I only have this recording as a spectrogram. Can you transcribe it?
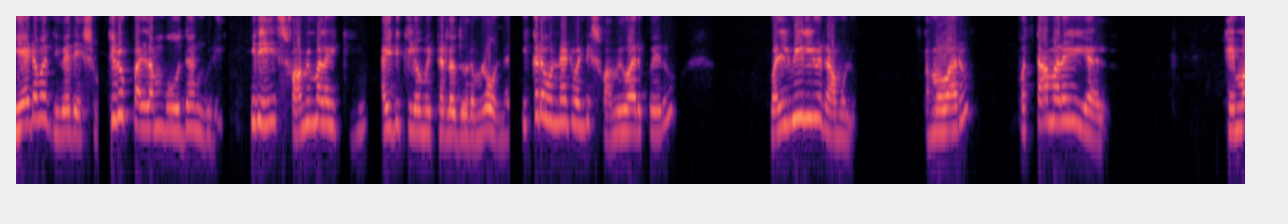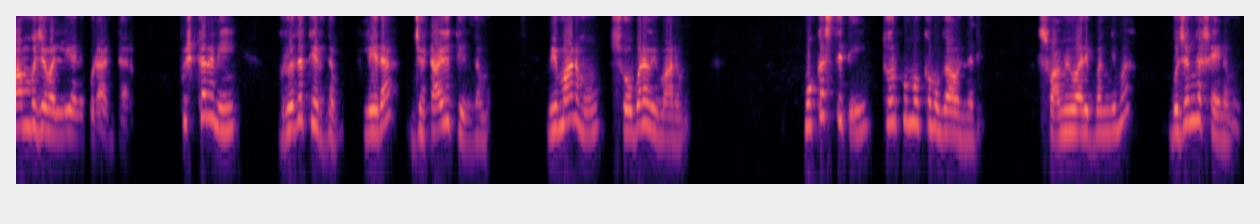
ఏడవ దివ్యదేశం తిరుపళ్ళంబూదంగుడి. ఇది స్వామిమలైకి ఐదు కిలోమీటర్ల దూరంలో ఉన్నది. ఇక్కడ ఉన్నటువంటి స్వామివారి పేరు వల్వీల్వి రాములు అమ్మవారు పొత్తామరయ్యల్ హేమాంబుజవల్లి అని కూడా అంటారు. పుష్కరిణి గృధ తీర్థం లేదా జటాయు తీర్థము విమానము శోభన విమానము. ముఖస్థితి తూర్పు ముఖముగా ఉన్నది. స్వామివారి భంగిమ భుజంగ శయనము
